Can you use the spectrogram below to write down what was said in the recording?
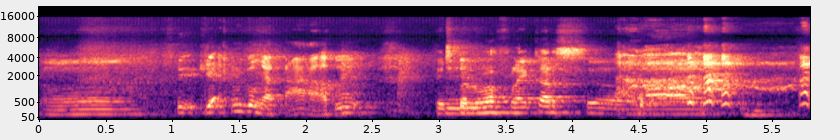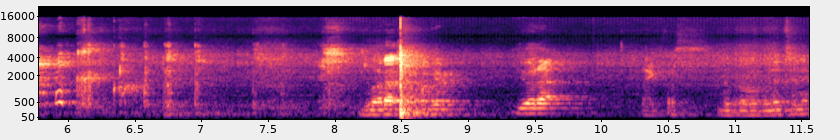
Oh. Ya kan gue nggak tahu. Timberwolves Lakers Juara siapa game? juara Lakers. Udah berapa menit sini?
